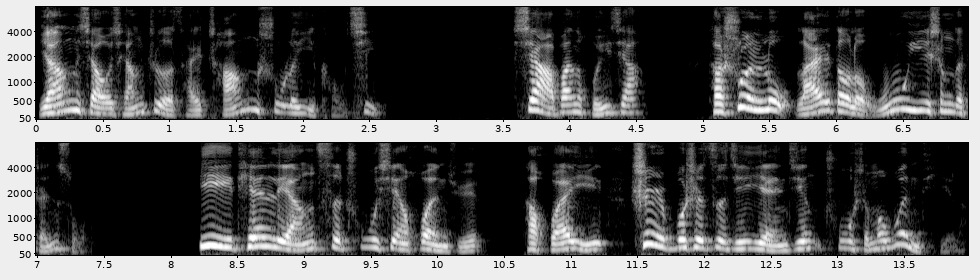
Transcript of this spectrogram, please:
杨小强这才长舒了一口气。下班回家，他顺路来到了吴医生的诊所。一天两次出现幻觉，他怀疑是不是自己眼睛出什么问题了。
